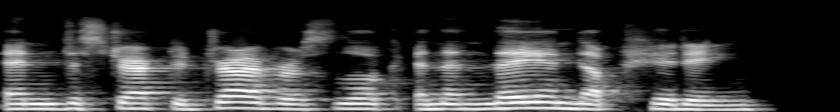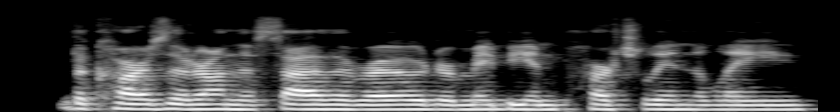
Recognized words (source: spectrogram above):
And distracted drivers look, and then they end up hitting the cars that are on the side of the road or maybe in partially in the lane.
